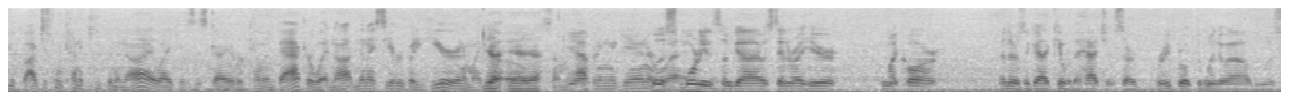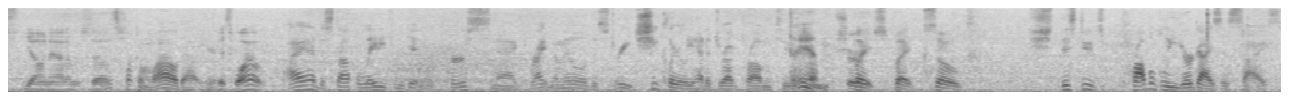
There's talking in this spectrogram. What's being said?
we, I've just been kind of keeping an eye, like, is this guy ever coming back or whatnot? And then I see everybody here, and I'm like, Yeah, uh-oh, yeah, yeah. something Yeah. happening again, or Well, what? this morning, some guy, I was standing right here in my car, and there was a guy that came with a hatchet and started, he broke the window out and was yelling at him and stuff. It's fucking wild out here. It's wild. I had to stop a lady from getting her purse snagged right in the middle of the street. She clearly had a drug problem too. Damn. Sure. But but so sh- this dude's probably your guys' size.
